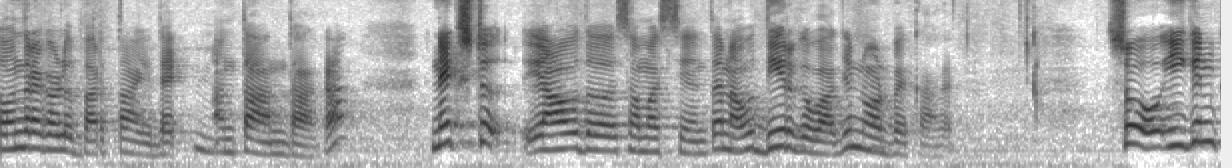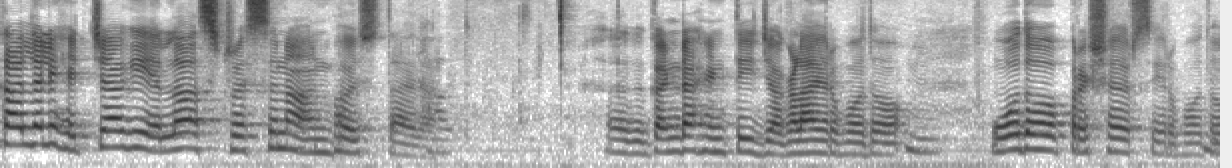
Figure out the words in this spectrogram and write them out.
ತೊಂದರೆಗಳು ಬರ್ತಾ ಇದೆ ಅಂತ ಅಂದಾಗ ನೆಕ್ಸ್ಟ್ ಯಾವುದು ಸಮಸ್ಯೆ ಅಂತ ನಾವು ದೀರ್ಘವಾಗಿ ನೋಡಬೇಕಾಗತ್ತೆ. ಸೊ ಈಗಿನ ಕಾಲದಲ್ಲಿ ಹೆಚ್ಚಾಗಿ ಎಲ್ಲ ಸ್ಟ್ರೆಸ್ಸನ್ನ ಅನುಭವಿಸ್ತಾ ಇದ್ದಾರೆ. ಗಂಡ ಹೆಂಡತಿ ಜಗಳ ಇರ್ಬೋದು ಓದೋ ಪ್ರೆಷರ್ಸ್ ಇರ್ಬೋದು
